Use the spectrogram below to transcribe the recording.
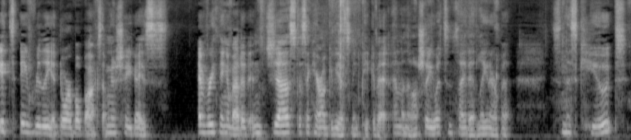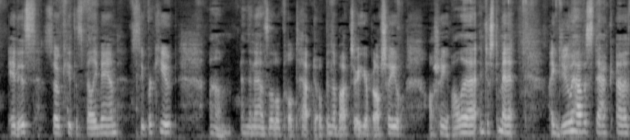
it's a really adorable box. I'm going to show you guys everything about it in just a second here. I'll give you a sneak peek of it, and then I'll show you what's inside it later, but isn't this cute? It is so cute, this belly band, super cute. Um, and then it has a little pull tab to open the box right here, but I'll show you, I'll show you all of that in just a minute. I do have a stack of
